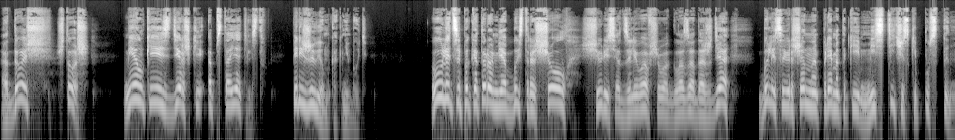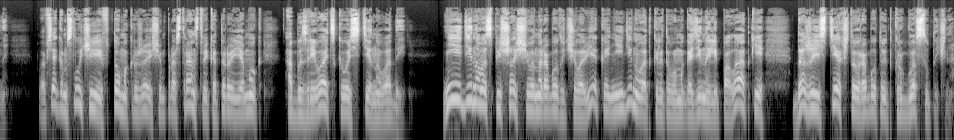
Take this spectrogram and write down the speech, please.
А дождь... Что ж, мелкие издержки обстоятельств. Переживем как-нибудь. Улицы, по которым я быстро шел, щурясь от заливавшего глаза дождя, были совершенно прямо-таки мистически пустынны. Во всяком случае, в том окружающем пространстве, которое я мог обозревать сквозь стену воды — ни единого спешащего на работу человека, ни единого открытого магазина или палатки, даже из тех, что работают круглосуточно.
